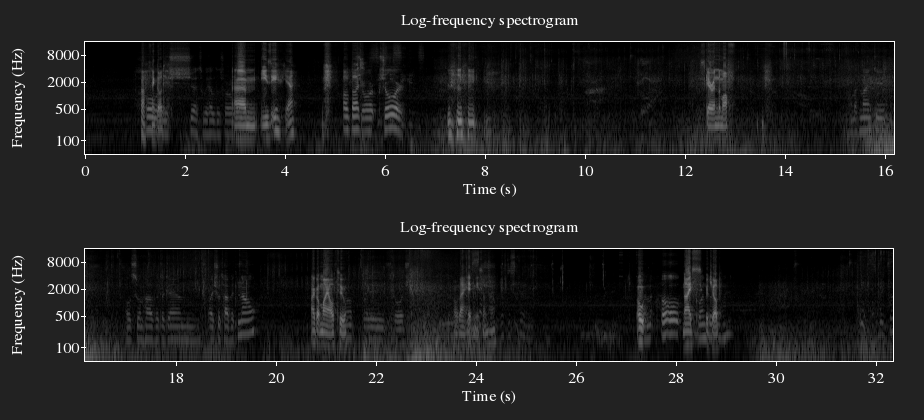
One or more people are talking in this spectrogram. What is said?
Oh, thank God. Shit, we held it for a while. Um, easy, yeah. Oh god. Sure, sure. Scaring them off. I'm at 90. I'll soon have it again. I should have it now. I got my ult too. Oh. Oh, that hit me somehow. Was. Oh, Um, oh, Nice, go good job.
